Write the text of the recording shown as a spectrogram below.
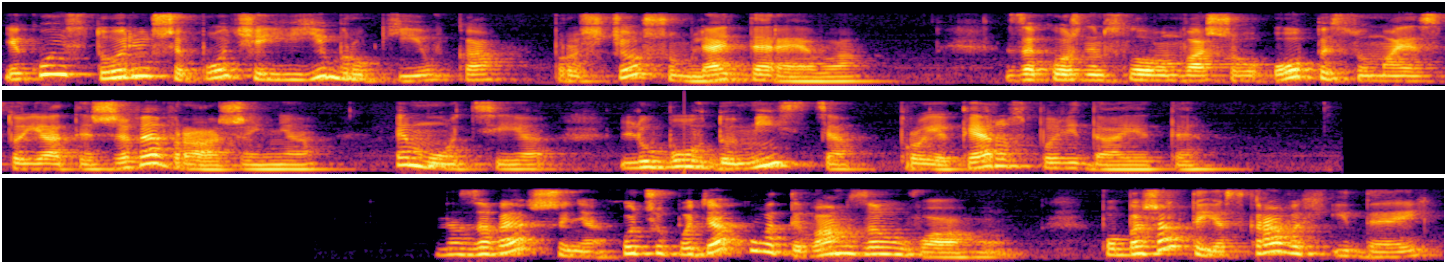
яку історію шепоче її бруківка, про що шумлять дерева. За кожним словом вашого опису має стояти живе враження, емоція, любов до місця, про яке розповідаєте. На завершення хочу подякувати вам за увагу, побажати яскравих ідей,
